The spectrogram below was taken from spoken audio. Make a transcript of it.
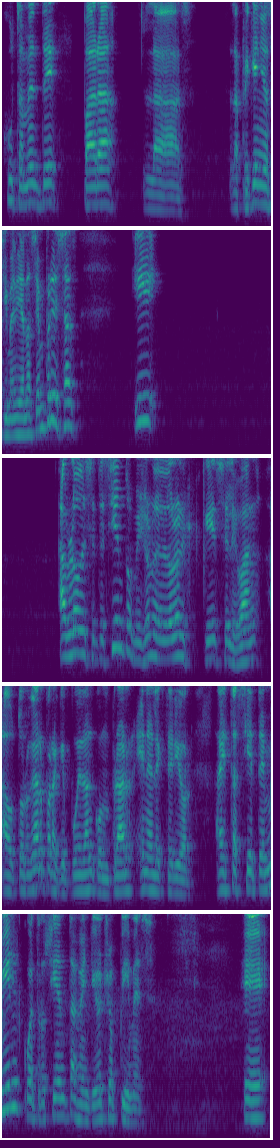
justamente para las, las pequeñas y medianas empresas, y habló de 700 millones de dólares que se les van a otorgar para que puedan comprar en el exterior a estas 7.428 pymes. Eh,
